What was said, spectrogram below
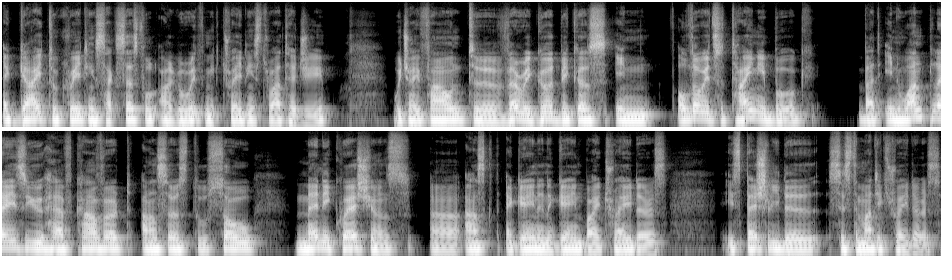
A Guide to Creating Successful Algorithmic Trading Strategy, which I found uh, very good because in although it's a tiny book, but in one place you have covered answers to so many questions uh, asked again and again by traders, especially the systematic traders.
